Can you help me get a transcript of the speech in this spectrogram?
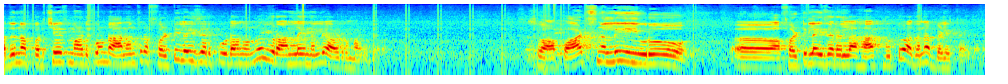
ಅದನ್ನು ಪರ್ಚೇಸ್ ಮಾಡಿಕೊಂಡು ಆನಂತರ ಫರ್ಟಿಲೈಸರ್ ಕೂಡ ಇವರು ಆನ್ಲೈನಲ್ಲಿ ಆರ್ಡರ್ ಮಾಡಿದ್ದಾರೆ. ಸೊ ಆ ಪಾರ್ಟ್ಸ್ನಲ್ಲಿ ಇವರು, ಆ ಫರ್ಟಿಲೈಸರ್ ಎಲ್ಲ ಹಾಕ್ಬಿಟ್ಟು ಅದನ್ನು ಬೆಳೀತಾ ಇದ್ದಾರೆ.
